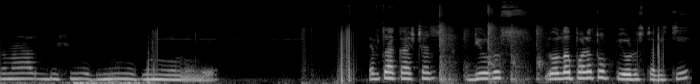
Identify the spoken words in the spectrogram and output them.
Herhalde düşünüyor. Mu diye. Evet arkadaşlar gidiyoruz. Yolda para topluyoruz tabii ki.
